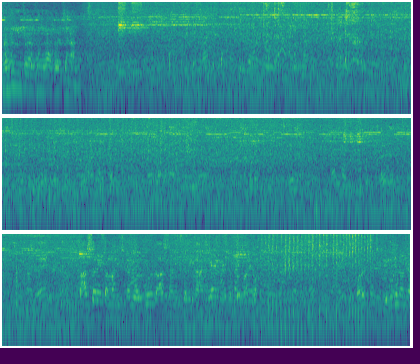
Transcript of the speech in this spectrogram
ప్రసంగించవలసిందిగా కోరుచున్నాము. రాష్ట్రానికి సంబంధించినంత వరకు రాష్ట్రానికి జరిగిన అన్యాయం విషయంలో మాత్రం మొదటి నుంచి విభజన ఉన్న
